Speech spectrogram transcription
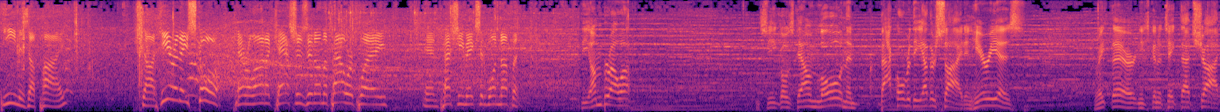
Bean is up high. Shot here and they score. Carolina cashes in on the power play. And Pesce makes it 1 0. The umbrella. You see, he goes down low and then back over the other side. And here he is. Right there. And he's going to take that shot.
